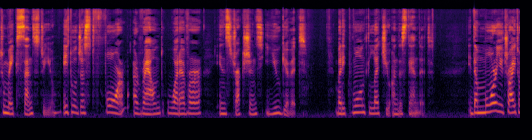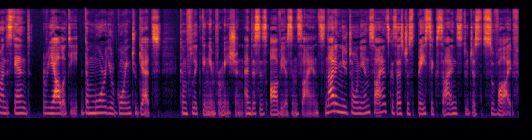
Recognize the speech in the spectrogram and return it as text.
to make sense to you. It will just form around whatever instructions you give it but it won't let you understand it. The more you try to understand reality, the more you're going to get conflicting information. And this is obvious in science, not in Newtonian science, because that's just basic science to just survive.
